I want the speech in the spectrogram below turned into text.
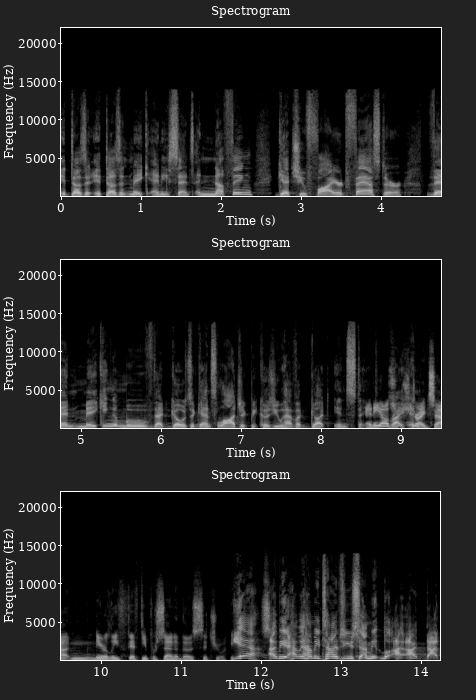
it doesn't it doesn't make any sense. And nothing gets you fired faster than making a move that goes against logic because you have a gut instinct. And he also right? strikes and, out in nearly fifty percent of those situations. Yeah, I mean, how many how many times do you say? I mean, look, I, I, I,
